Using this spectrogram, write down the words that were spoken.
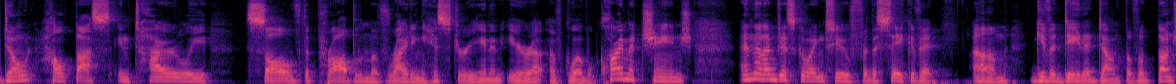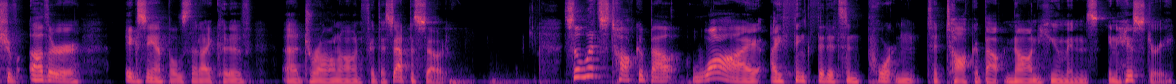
don't help us entirely solve the problem of writing history in an era of global climate change. And then I'm just going to, for the sake of it, um, give a data dump of a bunch of other examples that I could have uh, drawn on for this episode. So let's talk about why I think that it's important to talk about non humans in history.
